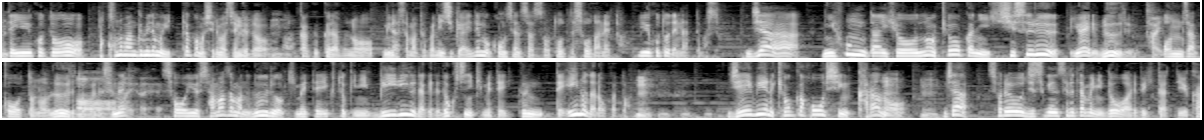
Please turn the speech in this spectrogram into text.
っていうことを、この番組でも言ったかもしれませんけど、各クラブの皆様とか理事会でもコンセンサスを取ってそうだねということでなってますと。じゃあ、日本代表の強化に資する、いわゆるルール、はい、オンザコートのルールとかですね、はいはいはい、そういう様々なルールを決めていくときに B リーグだけで独自に決めていくんでいいのだろうかと。うんうんうん JBA の強化方針からの、うんうん、じゃあ、それを実現するためにどうあるべきかっていう考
